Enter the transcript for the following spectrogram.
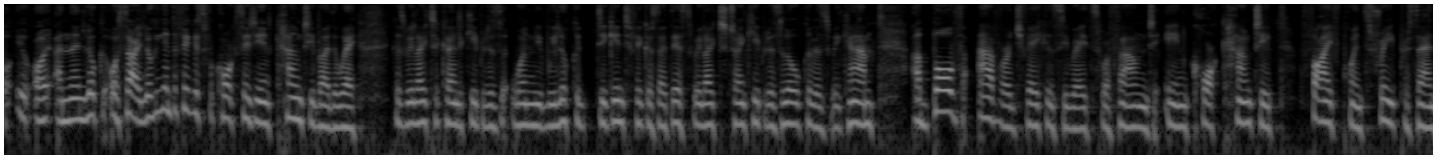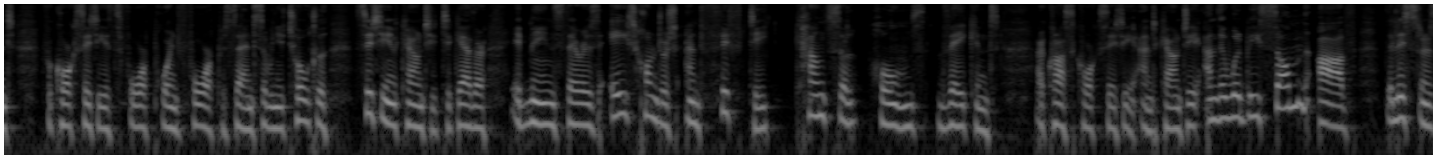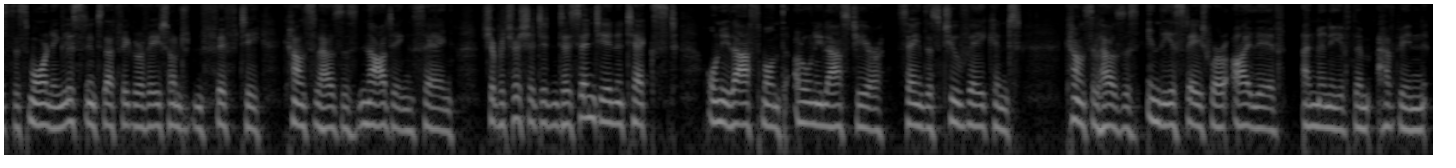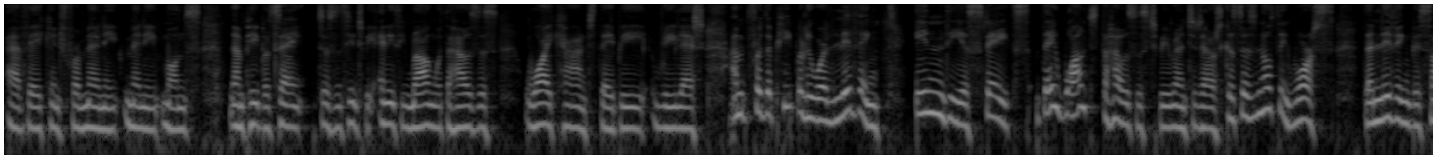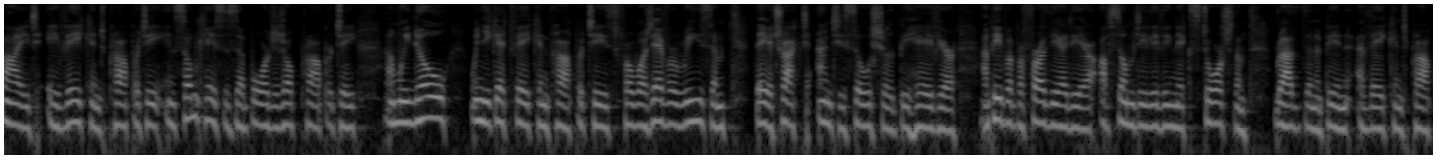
and then look oh sorry looking at the figures for Cork City and County by the way because we like to kind of keep it as when we look at dig into figures like this we like to try and keep it as local as we can. Above average vacancy rates were found in Cork County 5.3% for Cork City it's 4.4% so when you total city and county together it means there is 850 council homes vacant across Cork City and County. And there will be some of the listeners this morning listening to that figure of 850 council houses nodding, saying, Sure, Patricia, didn't I send you in a text only last month or only last year saying there's two vacant council houses in the estate where I live and many of them have been uh, vacant for many, many months. And people saying doesn't seem to be anything wrong with the houses. Why can't they be relet? And for the people who are living in the estates, they want the houses to be rented out because there's nothing worse than living beside a vacant property. In some cases, a boarded up property. And we know when you get vacant properties, for whatever reason, they attract antisocial behaviour. And people prefer the idea of somebody living next door to them rather than it being a vacant property.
